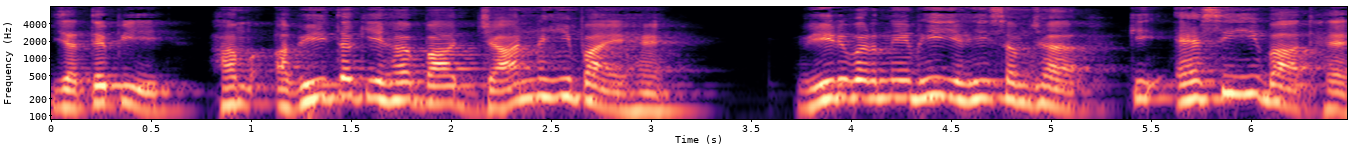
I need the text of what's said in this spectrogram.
यद्यपि हम अभी तक यह बात जान नहीं पाए हैं। वीरवर ने भी यही समझा कि ऐसी ही बात है,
